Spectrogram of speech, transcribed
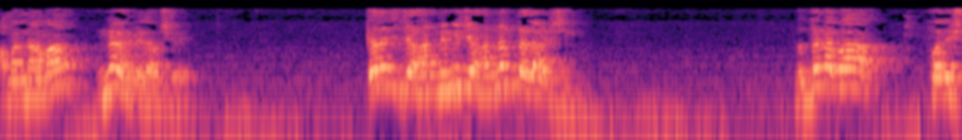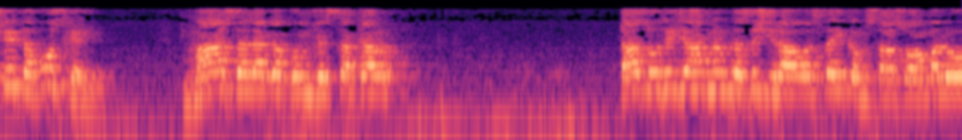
عملنامه نه ملاو شوه کله چې جهنمی جهنم ته لاړ شي نو دنه با فرشتي تپوس کوي ما سلککم فی السقر تاسو د جهنم د سشي راوستي کوم تاسو عملو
